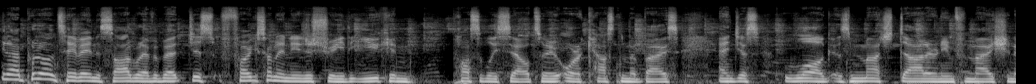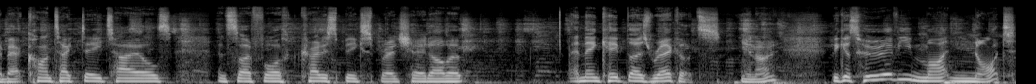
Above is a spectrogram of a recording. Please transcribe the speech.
You know, put it on TV in the side, whatever, but just focus on an industry that you can possibly sell to or a customer base and just log as much data and information about contact details and so forth. Create a big spreadsheet of it and then keep those records, you know? Because whoever you might not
